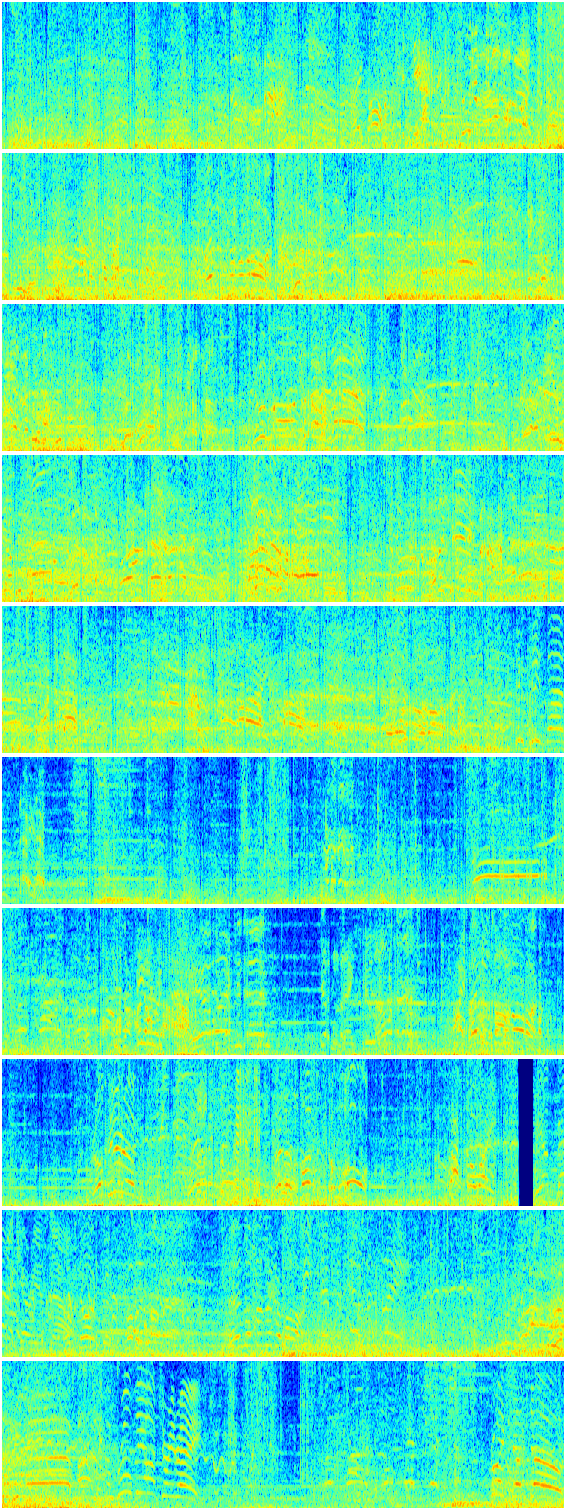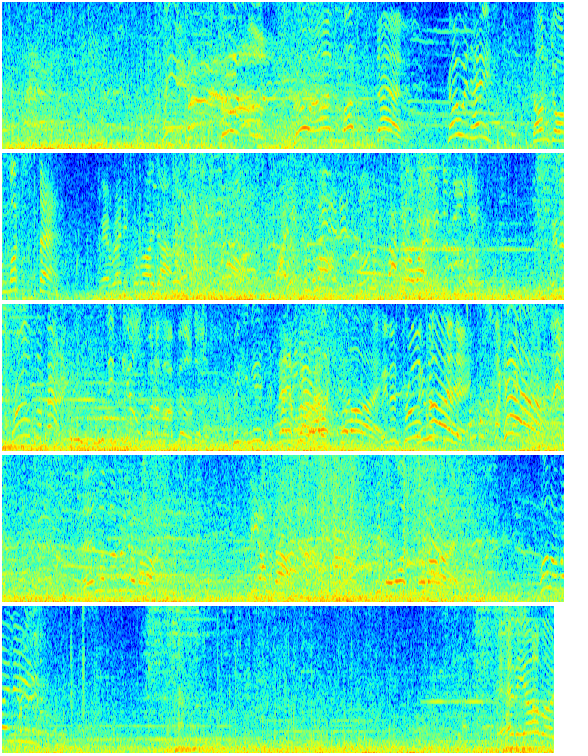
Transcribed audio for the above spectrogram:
Mark! Rohirrim! Let us hunt some more! Battle awaits! We have banner carriers now. The darkness covers our land. Men of the Riddermark! Beat them with Elven Blade! We've improved the archery range! Strike them down! Rohan must stand! Go with haste! Gondor must stand! We're ready to ride out. They're attacking the farms! Riding to the mark! this one! The builder! We've improved the barracks! They've killed one of our builders! We can use the men of watch! We've improved We the ride. smithy! What Yeah. this? Men of the Riddermark! Be on guard! People watch the line! Follow my lead!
